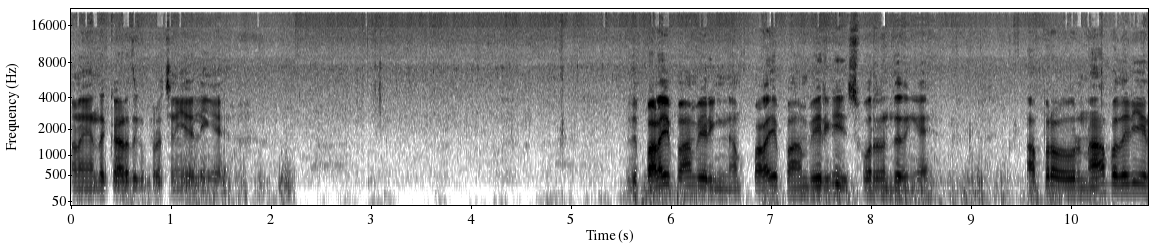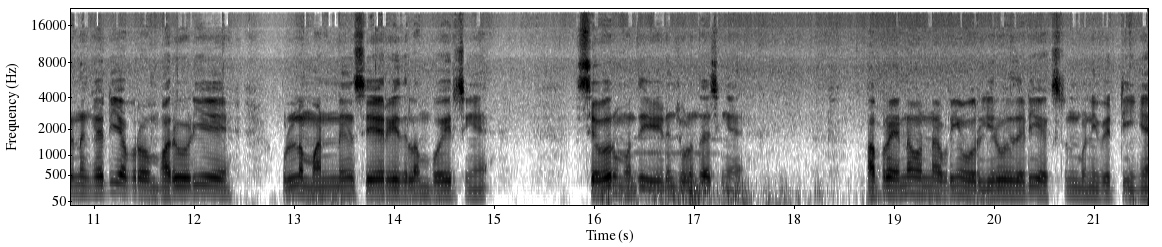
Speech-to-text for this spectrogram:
ஆனால் எந்த காலத்துக்கு பிரச்சனையே இல்லைங்க. இது பழைய பாம்பேரிங்கண்ணா பழைய பாம்பேரி சுவர் இருந்ததுங்க. அப்புறம் ஒரு நாற்பது அடி இருந்தங்காட்டி அப்புறம் மறுபடியும் உள்ள மண் சேறு இதெல்லாம் போயிடுச்சுங்க செவரும் வந்து இடிஞ்சு விழுந்தாச்சுங்க. அப்புறம் என்ன பண்ண அப்படிங்க ஒரு இருபது அடி எக்ஸ்டெண்ட் பண்ணி வெட்டிங்க.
